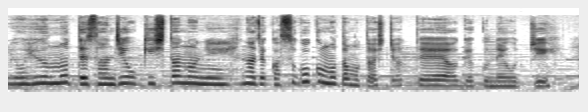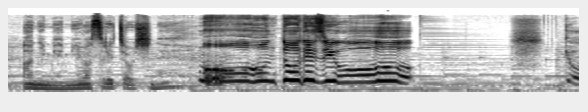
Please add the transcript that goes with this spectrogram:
余裕持って3時起きしたのになぜかすごくもたもたしちゃってあげく寝落ち。アニメ見忘れちゃうしね。もう本当ですよ。今日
